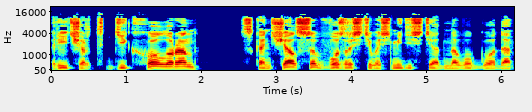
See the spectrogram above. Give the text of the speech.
Ричард Дик Холлоран скончался в возрасте 81 года.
